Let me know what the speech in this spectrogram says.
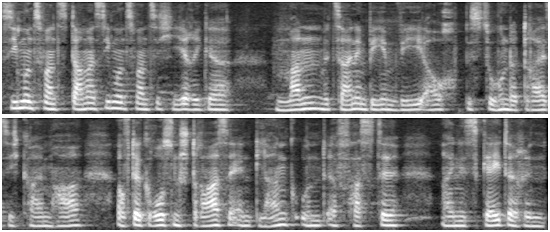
27, damals 27-jähriger Mann mit seinem BMW auch bis zu 130 km/h auf der großen Straße entlang und erfasste eine Skaterin,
